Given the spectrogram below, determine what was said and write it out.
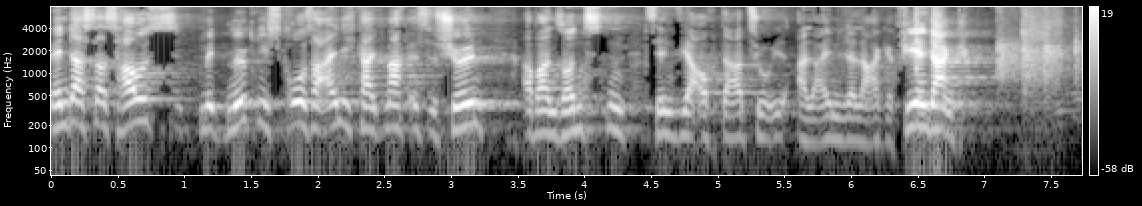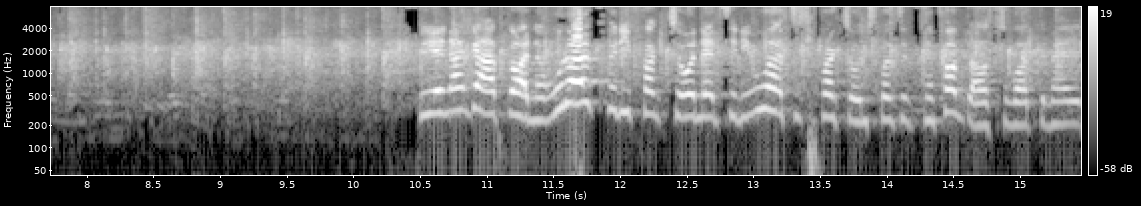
Wenn das das Haus mit möglichst großer Einigkeit macht, ist es schön. Aber ansonsten sind wir auch dazu allein in der Lage. Vielen Dank. Vielen Dank, Herr Abg. Rudolph. Für die Fraktion der CDU hat sich die Fraktionsvorsitzende Frau Klaus zu Wort gemeldet.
